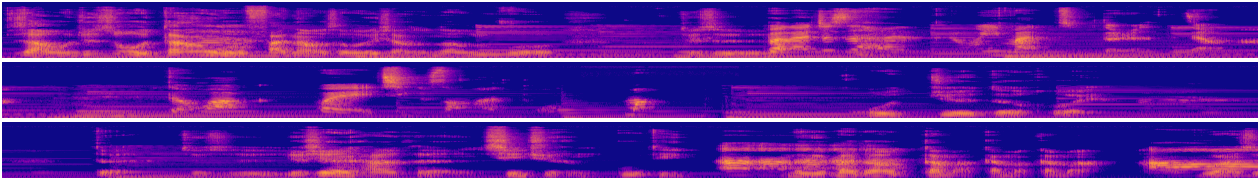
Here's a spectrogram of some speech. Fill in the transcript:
不知道，我就是说我当我烦恼的时候，我就想说，那如果就是本来就是很容易满足的人，这样啊，嗯，的话会轻松很多吗？我觉得会。对，就是有些人他可能兴趣很固定，嗯嗯，每个礼拜都要干嘛干嘛干嘛，哦，不管是。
